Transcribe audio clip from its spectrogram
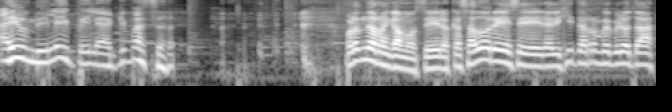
Hay un delay, pela. ¿Qué pasa? ¿Por dónde arrancamos? Eh, ¿Los cazadores, eh, la viejita rompe pelota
